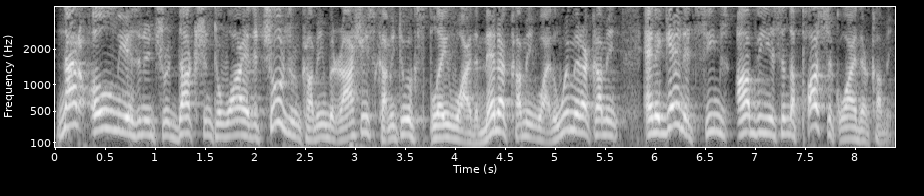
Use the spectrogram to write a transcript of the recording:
not only as an introduction to why the children are coming, but Rashi is coming to explain why the men are coming, why the women are coming, and again, it seems obvious in the pasuk why they're coming.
